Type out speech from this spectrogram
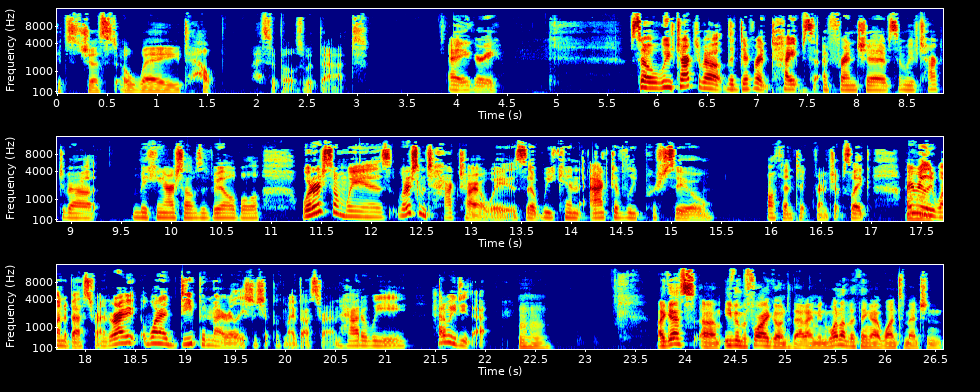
it's just a way to help, I suppose, with that. i agree so we've talked about the different types of friendships and we've talked about making ourselves available what are some ways what are some tactile ways that we can actively pursue authentic friendships like i Mhm. really want a best friend or i want to deepen my relationship with my best friend how do we how do we do that hmm I guess um, even before I go into that, I mean, one other thing I want to mention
